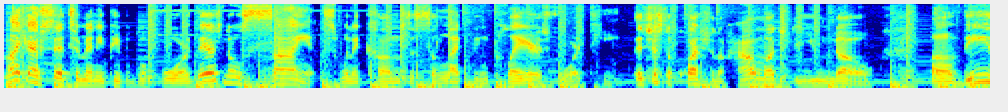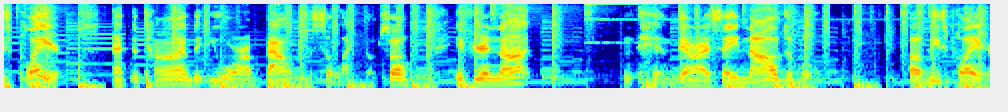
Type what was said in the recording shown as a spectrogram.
Like I've said to many people before, there's no science when it comes to selecting players for a team. It's just a question of how much do you know of these players at the time that you are about to select them. So if you're not, dare I say, knowledgeable of these players,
